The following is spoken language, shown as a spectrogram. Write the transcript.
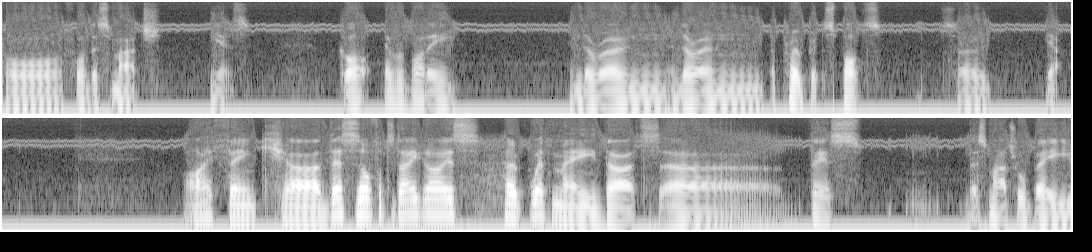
for for this match. Yes everybody in their own in their own appropriate spots. So yeah. I think uh, this is all for today guys. Hope with me that uh, this this match will be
